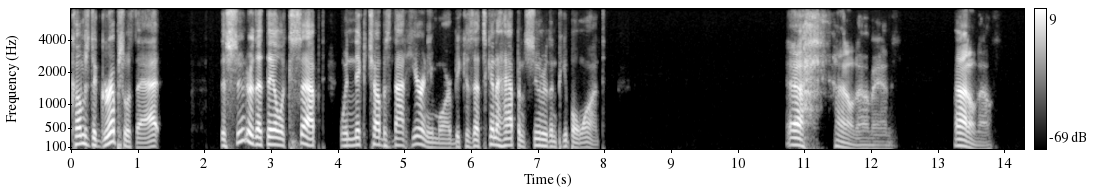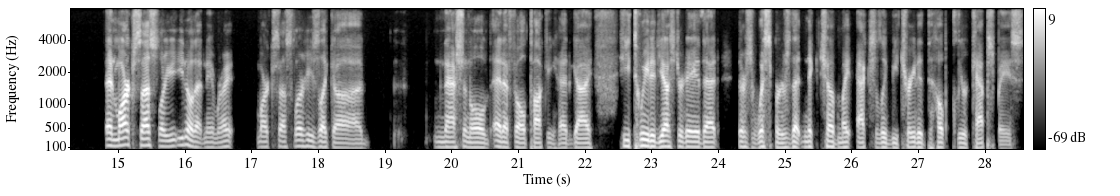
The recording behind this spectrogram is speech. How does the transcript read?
comes to grips with that, the sooner that they'll accept when Nick Chubb is not here anymore, because that's going to happen sooner than people want. Yeah, I don't know, man. I don't know. And Marc Sessler, you, you know that name, right? Marc Sessler. He's like a national NFL talking head guy. He tweeted yesterday that there's whispers that Nick Chubb might actually be traded to help clear cap space.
